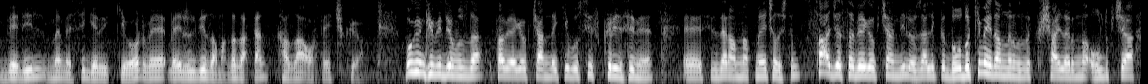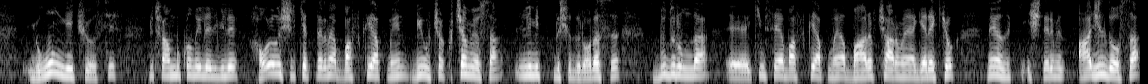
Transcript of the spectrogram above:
verilmemesi gerekiyor ve verildiği zaman da zaten kaza ortaya çıkıyor. Bugünkü videomuzda Sabiha Gökçen'deki bu sis krizini e, sizlere anlatmaya çalıştım. Sadece Sabiha Gökçen değil özellikle doğudaki meydanlarımızda kış aylarında oldukça yoğun geçiyor sis. Lütfen bu konuyla ilgili havayolu şirketlerine baskı yapmayın. Bir uçak uçamıyorsa limit dışıdır orası. Bu durumda e, kimseye baskı yapmaya, bağırıp çağırmaya gerek yok. Ne yazık ki işlerimiz acil de olsa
